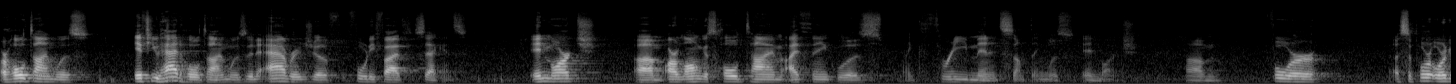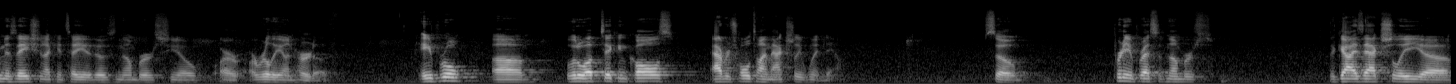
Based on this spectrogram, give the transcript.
Our hold time was, if you had hold time, was an average of 45 seconds. In March, um, our longest hold time, I think, was three minutes something was in March. Um, for a support organization, I can tell you those numbers, you know, are, are really unheard of. April, um, a little uptick in calls. Average hold time actually went down. So, pretty impressive numbers. The guys actually, uh,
